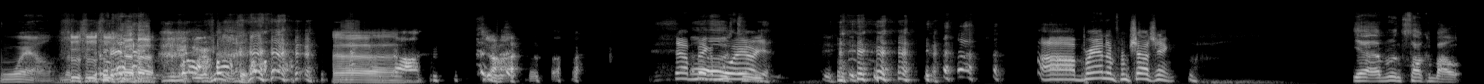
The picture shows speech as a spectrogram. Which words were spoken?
Well, Uh, how big a Oh, boy are you? Uh, Brandon from Shawshank. Yeah, everyone's talking about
